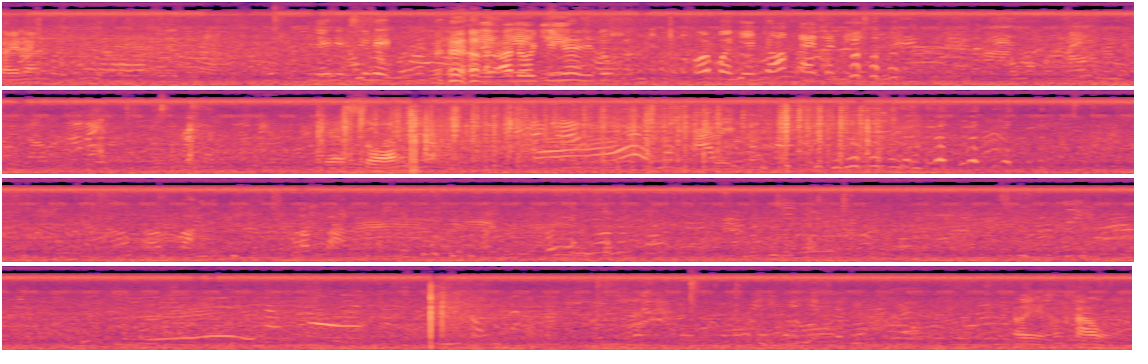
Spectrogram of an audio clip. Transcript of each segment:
อะไรนะยังดิชื่อเด็กเอาดูจริงเลยทุกโอ้ยพอเห็นดอกไก่กันนี่แปดสองน้ำ อ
